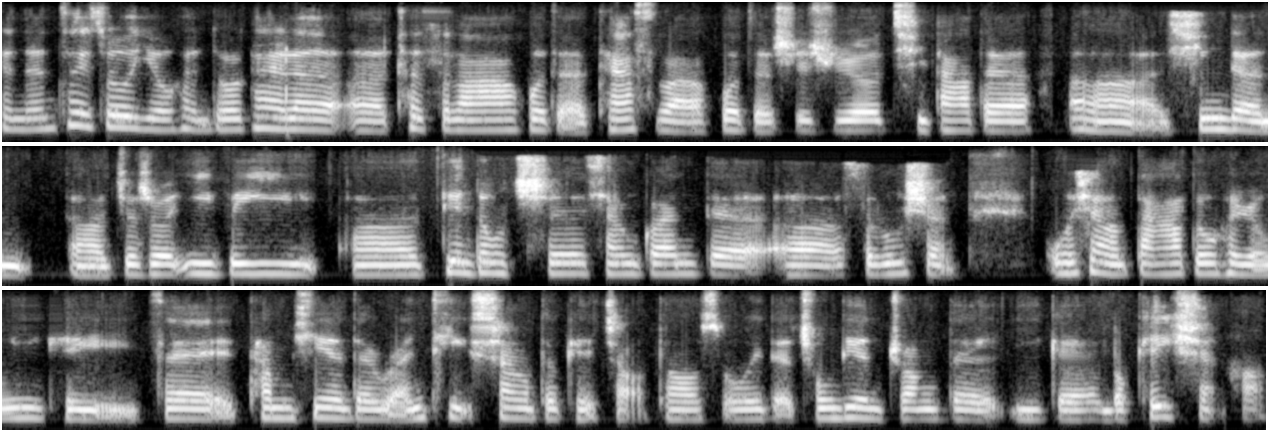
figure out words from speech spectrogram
可能在座有很多开了呃特斯拉或者 Tesla，或者是说其他的呃新的呃，就说 EV 呃电动车相关的呃 solution，我想大家都很容易可以在他们现在的软体上都可以找到所谓的充电桩的一个 location 哈。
